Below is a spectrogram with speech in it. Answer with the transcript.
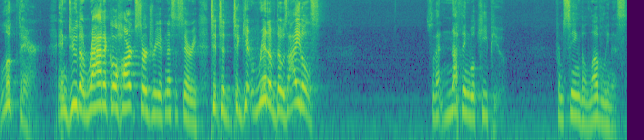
Look there and do the radical heart surgery if necessary to, to, to get rid of those idols so that nothing will keep you from seeing the loveliness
